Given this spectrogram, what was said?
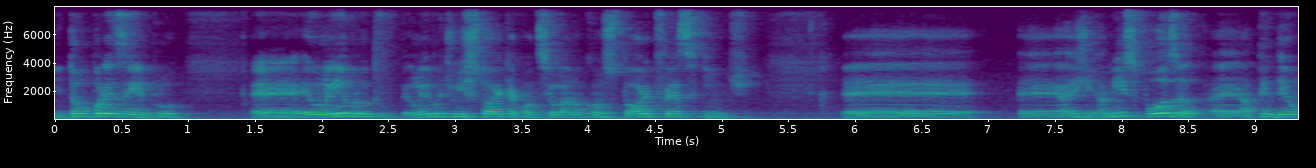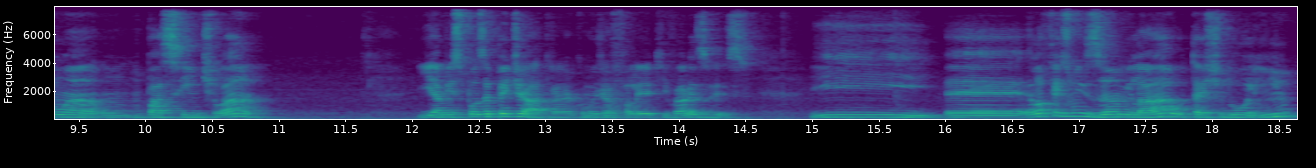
Então, por exemplo, é, eu, lembro, eu lembro de uma história que aconteceu lá no consultório que foi a seguinte. É, é, a, minha esposa é, atendeu uma, um, um, paciente lá, e a minha esposa é pediatra, né, como eu já falei aqui várias vezes. E é, ela fez um exame lá, o teste do olhinho,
